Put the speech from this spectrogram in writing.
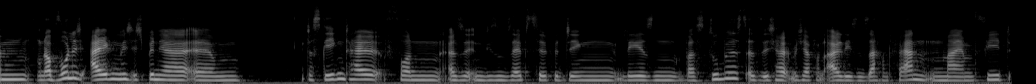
Ähm, und obwohl ich eigentlich, ich bin ja ähm, das Gegenteil von, also in diesem Selbsthilfe-Ding lesen, was du bist. Also ich halte mich ja von all diesen Sachen fern. In meinem Feed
